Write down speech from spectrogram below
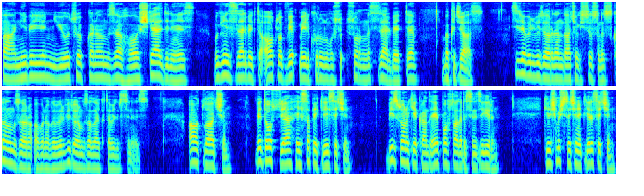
Fani Bey'in YouTube kanalımıza hoş geldiniz. Bugün sizlerle birlikte Outlook webmail kurulumu so- sorununa sizlerle birlikte bakacağız. Siz de böyle videolardan daha çok istiyorsanız kanalımıza abone olabilir, videolarımıza like atabilirsiniz. Outlook'u açın ve dosya hesap ekleyi seçin. Bir sonraki ekranda e-posta adresinizi girin. Gelişmiş seçenekleri seçin.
